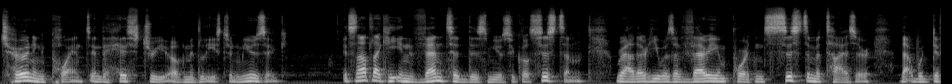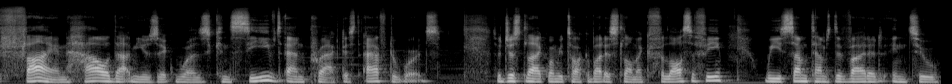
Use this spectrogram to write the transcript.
turning point in the history of Middle Eastern music. It's not like he invented this musical system. Rather, he was a very important systematizer that would define how that music was conceived and practiced afterwards. So, just like when we talk about Islamic philosophy, we sometimes divide it into,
